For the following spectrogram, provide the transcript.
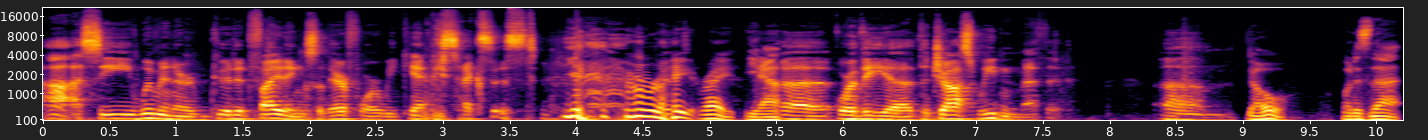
ah see women are good at fighting so therefore we can't be sexist. Yeah right right yeah. Uh, or the uh, the Joss Whedon method. Oh what is that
